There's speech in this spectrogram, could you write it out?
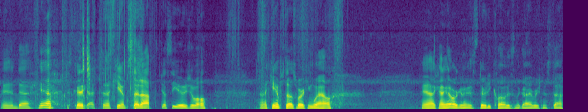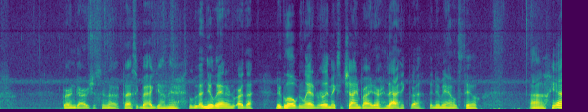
And uh, yeah, just kind of got camp set up, just the usual. Uh, camp stove's working well. Yeah, I kind of got organized dirty clothes and the garbage and stuff. Burn garbage just in a plastic bag down there. The new lantern, or the new globe and lantern really makes it shine brighter. That I think the, the new mantlets too. Uh, yeah.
